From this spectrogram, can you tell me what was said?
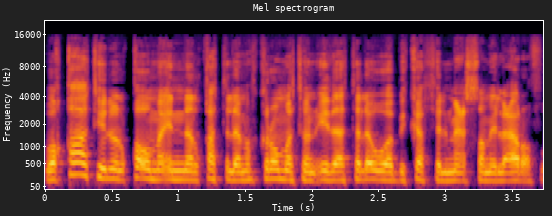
وقاتل القوم إن القتل مكرمة إذا تلوى بكف المعصم العرف.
